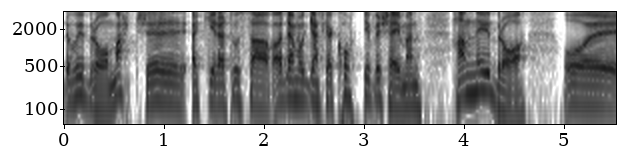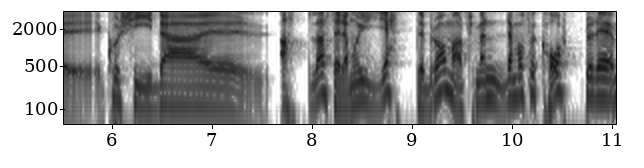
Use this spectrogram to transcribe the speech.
det var ju bra matcher. Eh, Akira Tosawa, den var ganska kort i och för sig, men han är ju bra. Och Koshida Kushida eh, Atlas, där, den var ju jättebra match, men den var för kort och det...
